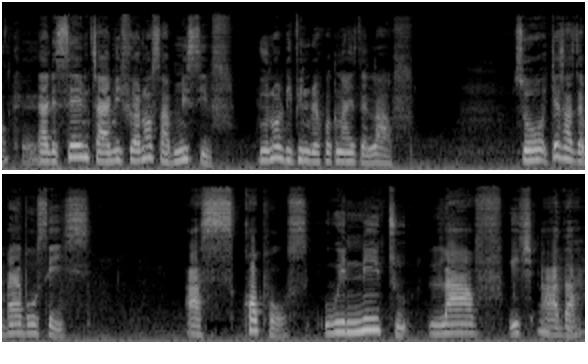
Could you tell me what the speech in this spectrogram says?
okay. At the same time, if you are not submissive, you will not even recognize the love. So, just as the Bible says, as couples, we need to love each other,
